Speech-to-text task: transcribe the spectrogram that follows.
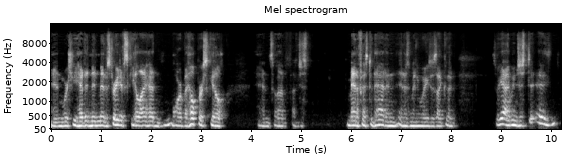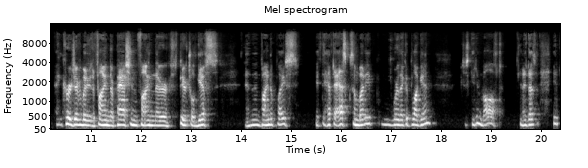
and where she had an administrative skill, I had more of a helper skill, and so I've, I've just manifested that in, in as many ways as I could. So yeah, I mean, just uh, encourage everybody to find their passion, find their spiritual gifts, and then find a place. If they have to ask somebody where they could plug in, just get involved. And it doesn't. It,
